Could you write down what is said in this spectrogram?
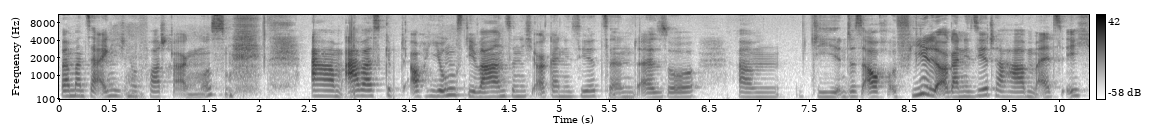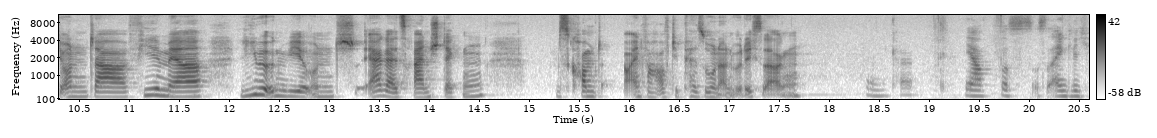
weil man es ja eigentlich nur vortragen muss. ähm, aber es gibt auch Jungs, die wahnsinnig organisiert sind. Also ähm, die das auch viel organisierter haben als ich und da viel mehr Liebe irgendwie und Ehrgeiz reinstecken. Es kommt einfach auf die Person an, würde ich sagen. Okay. Ja, das ist eigentlich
